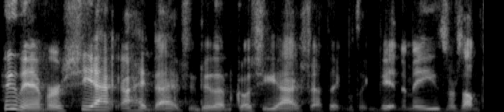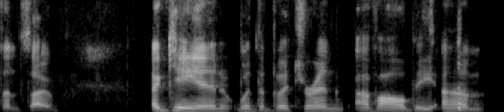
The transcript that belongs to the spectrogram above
whomever she. act- I hate to actually do that because she actually I think was like Vietnamese or something. So again, with the butchering of all the um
